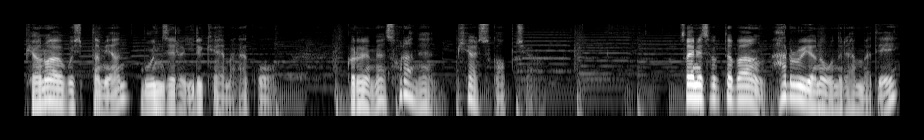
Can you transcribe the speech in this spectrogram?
변화하고 싶다면 문제를 일으켜야만 하고 그러려면 소라는 피할 수가 없죠. 서인의 새벽다방 하루를 여는 오늘의 한마디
